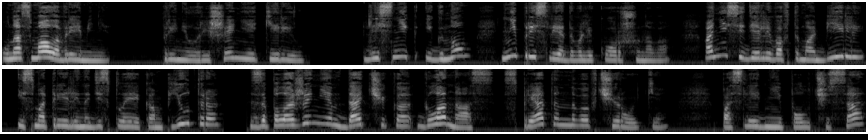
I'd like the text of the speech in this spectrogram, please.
у нас мало времени», — принял решение Кирилл. Лесник и гном не преследовали Коршунова. Они сидели в автомобиле и смотрели на дисплее компьютера за положением датчика ГЛОНАСС, спрятанного в Чироке. Последние полчаса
